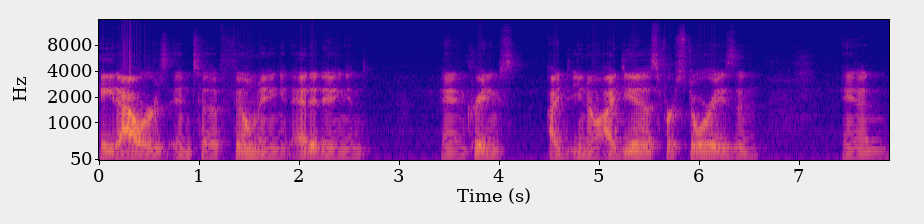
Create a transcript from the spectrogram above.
eight hours into filming and editing and and creating, you know, ideas for stories and and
